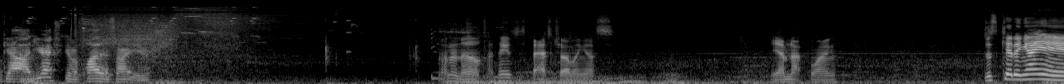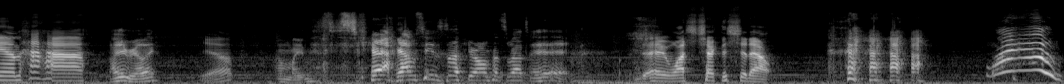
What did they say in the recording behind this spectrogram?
god, you're actually gonna fly this, aren't you? I don't know. I think it's just fast traveling us. Yeah, I'm not flying. Just kidding, I am. Haha. Are you really? yep. Oh my, scared. I'm seeing stuff you're almost about to hit. Hey, watch, check this shit out. oh, Wow!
